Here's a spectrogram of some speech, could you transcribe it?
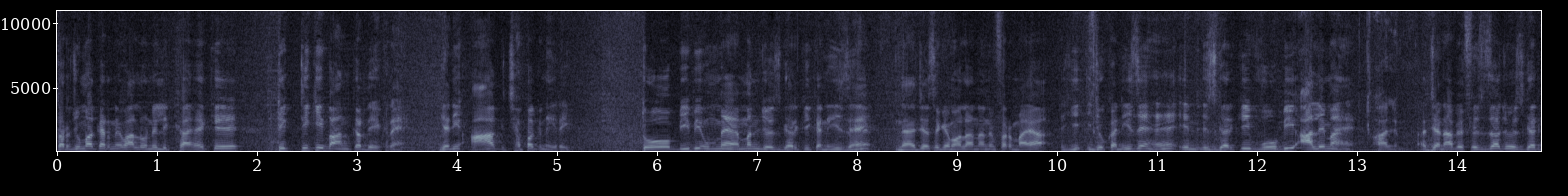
तर्जुमा करने वालों ने लिखा है कि टिक टिकी बाँध कर देख रहे हैं यानी आँख झपक नहीं रही। तो बीबी उम्म ऐमन जो इस घर की कनीज़ हैं जैसे कि मौलाना ने फरमाया ये जो कनीज़ें हैं इन इस घर की वो भी आलिमा हैं। आलिम। जनाब फिजा जो इस घर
